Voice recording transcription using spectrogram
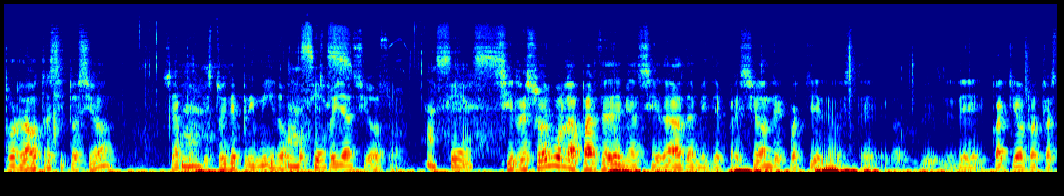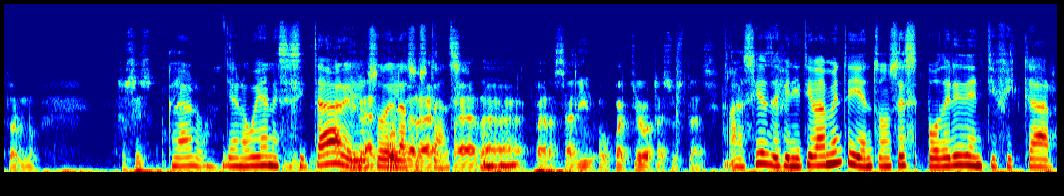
por la otra situación. O sea, Claro. porque estoy deprimido, Así porque es. estoy ansioso. Así es. Si resuelvo la parte de mi ansiedad, de mi depresión, de cualquier, este, de, de cualquier otro trastorno, entonces Claro, ya no voy a necesitar el, uso de la para- sustancia. para, para salir o cualquier otra sustancia. Así es, definitivamente, y entonces poder identificar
